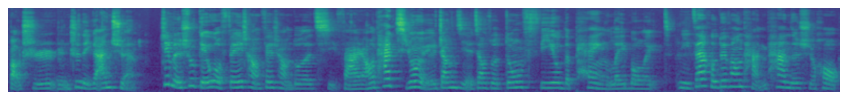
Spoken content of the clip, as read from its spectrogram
保持人质的一个安全。这本书给我非常非常多的启发，然后它其中有一个章节叫做 "Don't feel the pain, label it"。你在和对方谈判的时候，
